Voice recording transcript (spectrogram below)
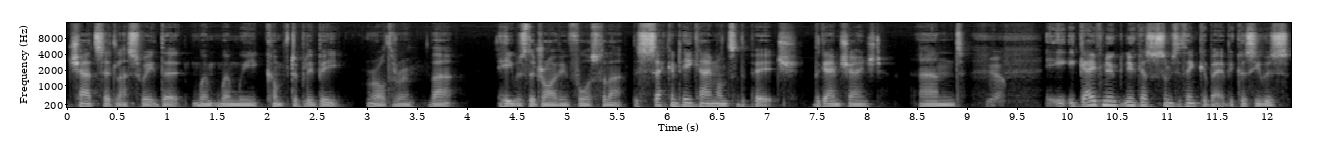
Chad said last week that when when we comfortably beat Rotherham, that he was the driving force for that. The second he came onto the pitch, the game changed, and yeah. it gave Newcastle something to think about because he was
